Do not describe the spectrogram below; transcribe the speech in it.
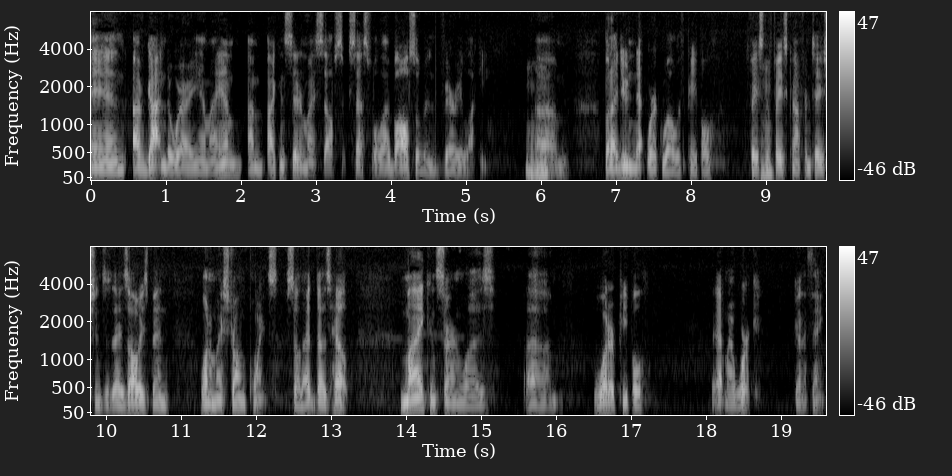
and I've gotten to where I am. I am. I'm, I consider myself successful. I've also been very lucky, mm-hmm. um, but I do network well with people. Face to face confrontations has always been one of my strong points, so that does help. My concern was, um, what are people at my work going to think?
